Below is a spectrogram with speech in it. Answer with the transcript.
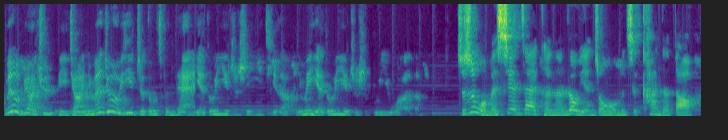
没有必要去比较，你们就一直都存在，也都一直是一体的，你们也都一直是独一无二的。只是我们现在可能肉眼中我们只看得到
